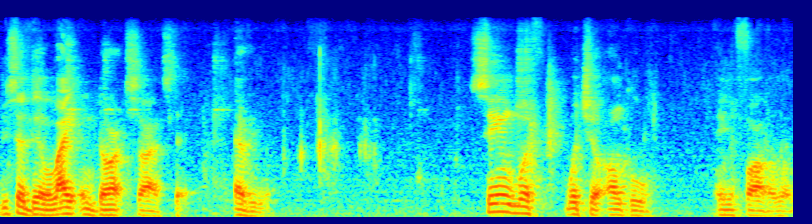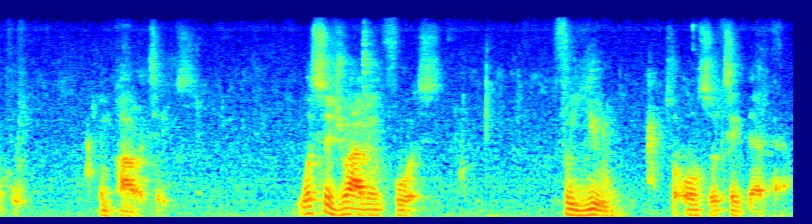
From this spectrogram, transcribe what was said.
you said there are light and dark sides to everyone. Seeing what what your uncle and your father went through in politics, what's the driving force for you to also take that path?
